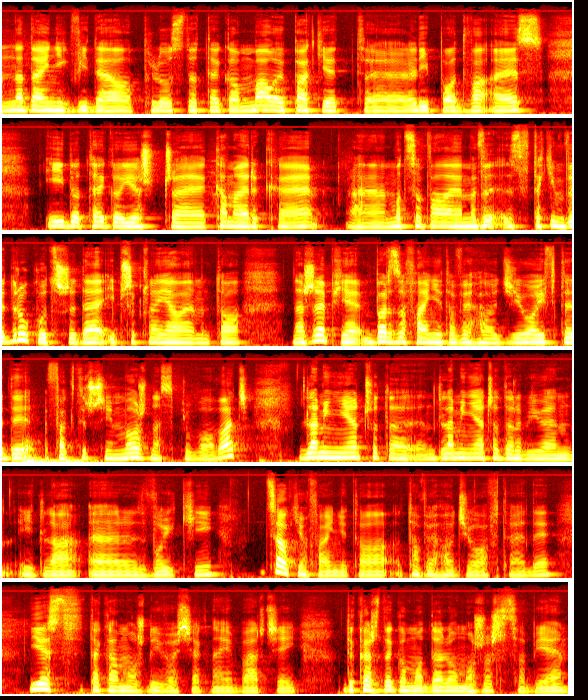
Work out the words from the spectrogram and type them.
nadajnik wideo, plus do tego mały pakiet e, LiPo 2S i do tego jeszcze kamerkę e, mocowałem w, takim wydruku 3D i przyklejałem to na rzepie. Bardzo fajnie to wychodziło i wtedy faktycznie można spróbować. Dla miniacza to, dla miniacza to robiłem i dla R2. Całkiem fajnie to, to wychodziło wtedy. Jest taka możliwość jak najbardziej. Do każdego modelu możesz sobie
